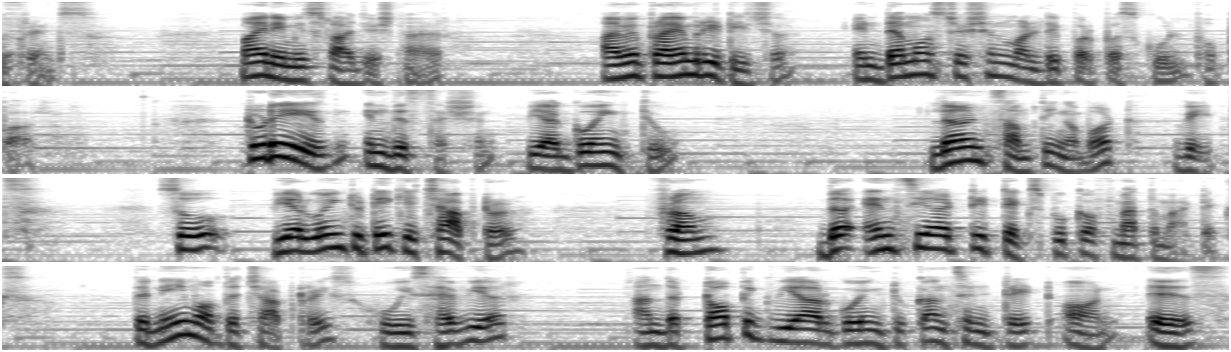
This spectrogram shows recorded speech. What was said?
friends, my name is Rajesh Nair. I am a primary teacher in Demonstration Multipurpose School, Bhopal. Today in this session, we are going to learn something about weights. So, we are going to take a chapter from the NCERT textbook of mathematics. The name of the chapter is Who is Heavier? And the topic we are going to concentrate on is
